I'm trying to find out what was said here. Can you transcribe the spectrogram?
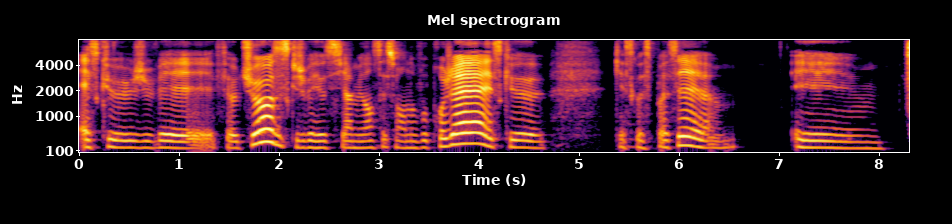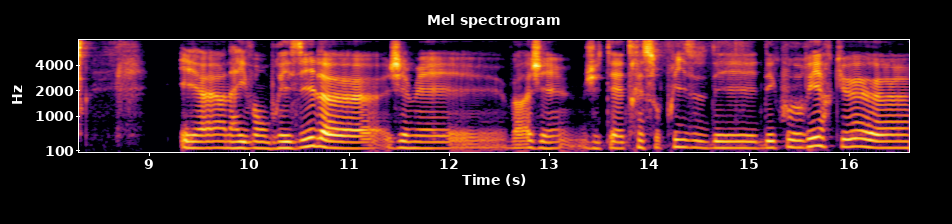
Est-ce que je vais faire autre chose? Est-ce que je vais aussi me lancer sur un nouveau projet? Est-ce que qu'est-ce qui va se passer? Et et en arrivant au Brésil, voilà, j'étais très surprise de découvrir que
